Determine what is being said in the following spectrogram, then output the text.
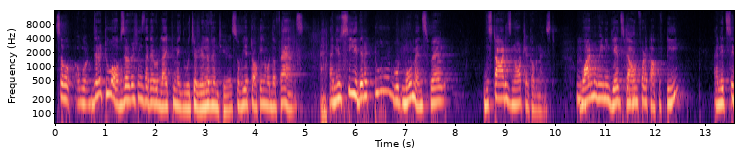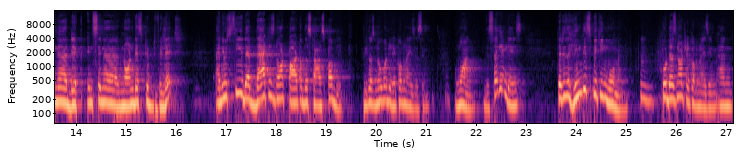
So, uh, there are two observations that I would like to make which are relevant here. So, we are talking about the fans. And you see, there are two moments where the star is not recognized. One, when he gets down for a cup of tea, and it's in a, dec- it's in a nondescript village, and you see that that is not part of the star's public because nobody recognizes him. One. The second is there is a Hindi speaking woman hmm. who does not recognize him, and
